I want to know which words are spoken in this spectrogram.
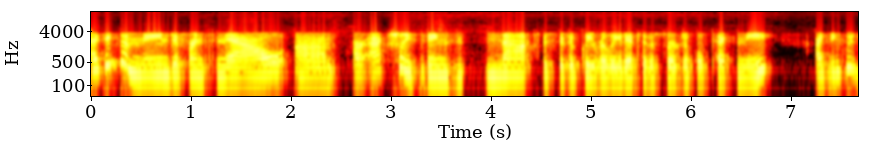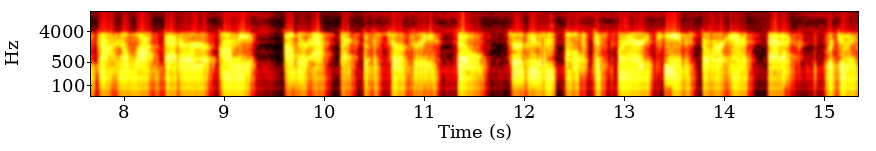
I think the main difference now um, are actually things not specifically related to the surgical technique. I think we've gotten a lot better on the other aspects of the surgery. So, surgery is a multidisciplinary team. So, our anesthetics, we're doing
